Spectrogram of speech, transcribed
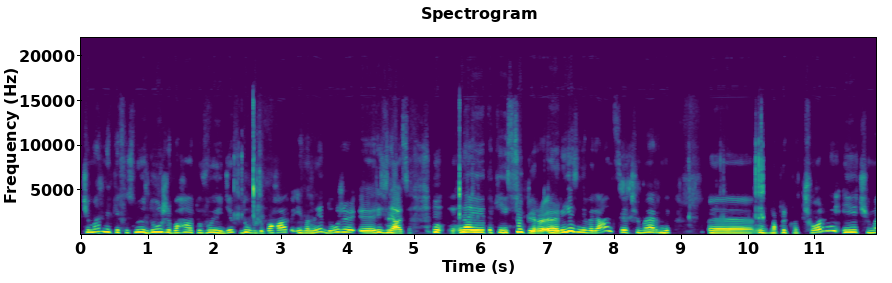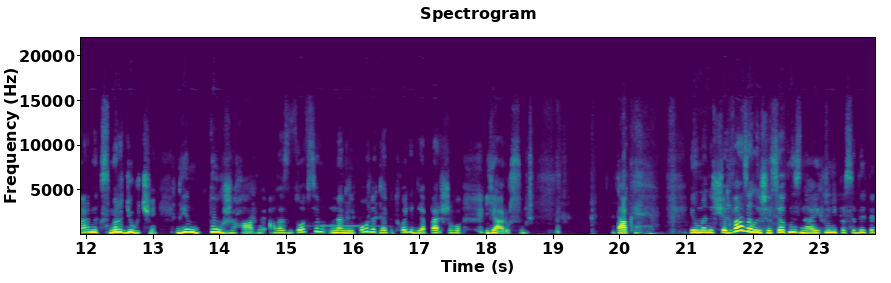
Чимерників існує дуже багато видів, дуже багато, і вони дуже е, різняться. Ну, найтакий супер е, різний варіант це чимерник, ну, наприклад, чорний і чимерник смердючий. Він дуже гарний, але зовсім, на мій погляд, не підходить для першого ярусу. Так, і у мене ще два залишилися, от не знаю, їх мені посадити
